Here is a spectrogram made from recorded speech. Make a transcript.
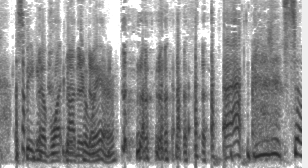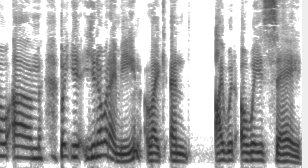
Speaking of what not to done. wear. So um but you, you know what i mean? Like and i would always say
